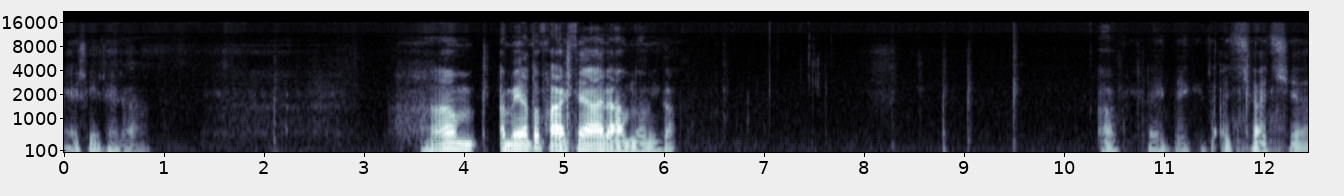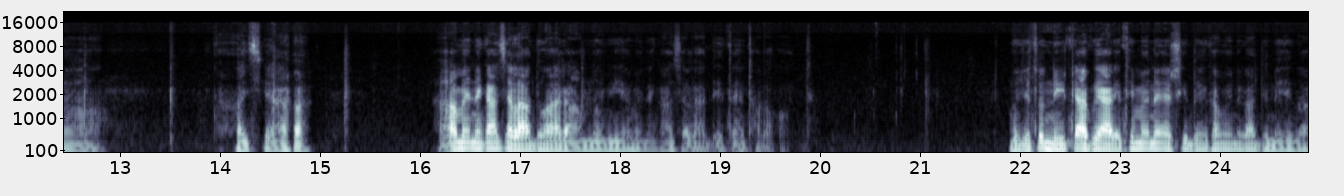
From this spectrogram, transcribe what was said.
ऐसे ही रह रहा। हाँ मेरा तो फास्ट है यार रामनवमी का। आप लाइव देखी तो अच्छा अच्छा। अच्छा। हाँ मैंने कहा चला दो, आज रामनवमी है, मैंने कहा चला देते हैं थोड़ा बहुत। मुझे तो नई टाइप आ रही थी, मैंने ऐसी देखा, मैंने कहा दिनेश दा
